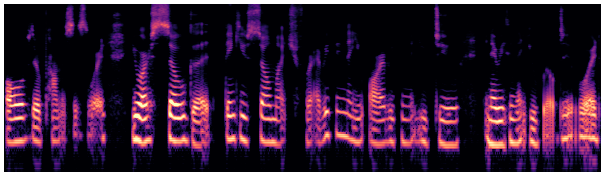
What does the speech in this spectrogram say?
all of their promises, Lord. You are so good. Thank you so much for everything that you are, everything that you do, and everything that you will do, Lord.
